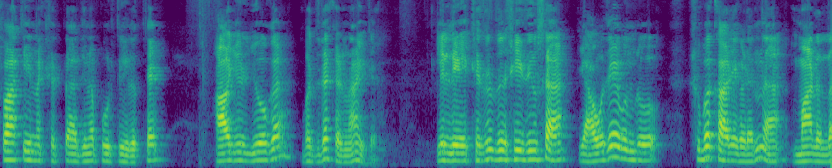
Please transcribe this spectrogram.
ಸ್ವಾತಿ ನಕ್ಷತ್ರ ದಿನಪೂರ್ತಿ ಇರುತ್ತೆ ಆಯುರ್ಯೋಗ ಭದ್ರಕರಣ ಇದೆ. ಇಲ್ಲಿ ಚತುರ್ದಶಿ ದಿವಸ ಯಾವುದೇ ಒಂದು ಶುಭ ಕಾರ್ಯಗಳನ್ನು ಮಾಡಲ್ಲ,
